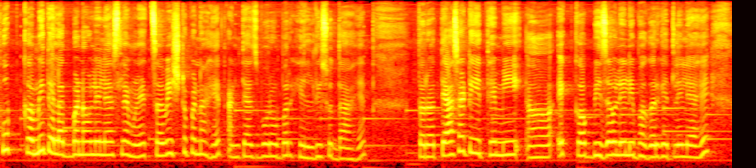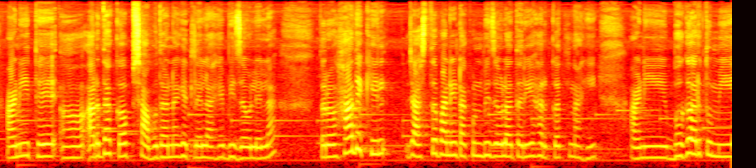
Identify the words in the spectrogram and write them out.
खूप कमी तेलात बनवलेले असल्यामुळे चविष्ट पण आहेत आणि त्याचबरोबर हेल्दीसुद्धा आहेत. तर त्यासाठी इथे मी एक कप भिजवलेली भगर घेतलेली आहे आणि इथे अर्धा कप साबुदाणा घेतलेला आहे भिजवलेला. तर हा देखील जास्त पाणी टाकून भिजवला तरी हरकत नाही. आणि भगर तुम्ही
